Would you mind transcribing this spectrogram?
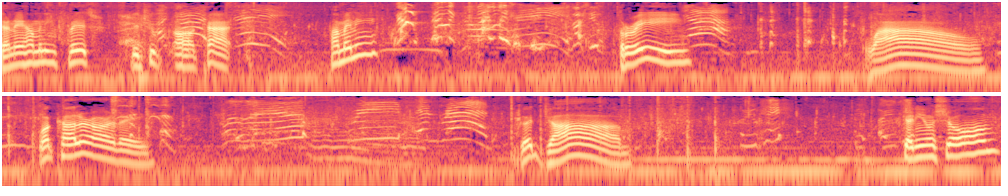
Jenny, how many fish did you uh, catch? How many? Three? Wow. What color are they? Green, red. Good job. Can you show them?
